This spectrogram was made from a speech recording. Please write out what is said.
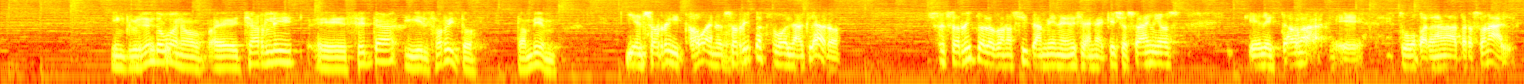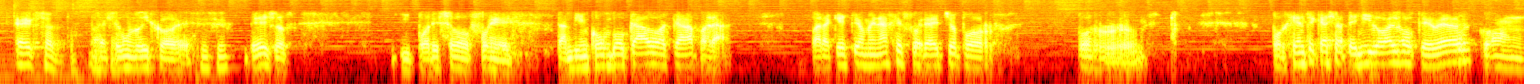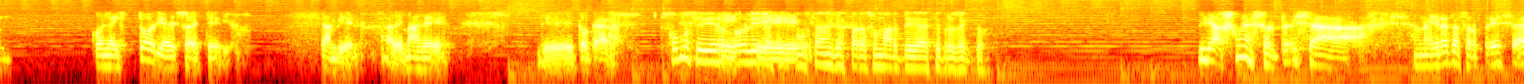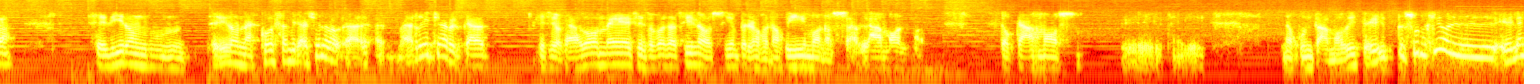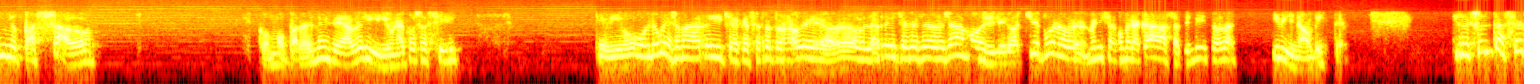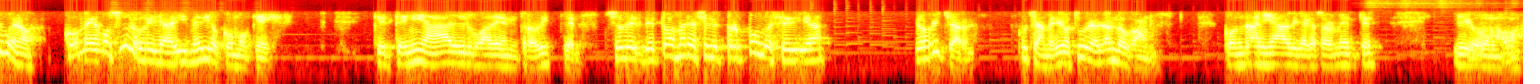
Incluyendo, bueno, eh, Charlie, eh, Z y el zorrito también. Y el zorrito, bueno, el zorrito estuvo en la, claro, yo el zorrito lo conocí también en, en aquellos años que él estaba, eh, estuvo para nada personal. Exacto. El segundo disco de, de ellos. Y por eso fue también convocado acá para, para que este homenaje fuera hecho por, por, por gente que haya tenido algo que ver con, con la historia de Soda Stereo. También, además de, de tocar. ¿Cómo se dieron este, las circunstancias para sumarte a este proyecto? Mira, fue una sorpresa, una grata sorpresa. Se dieron, se dieron unas cosas. Mira, yo a, Richard cada, qué sé yo, cada dos meses o cosas así, nos, siempre nos, nos vimos, nos hablamos, nos tocamos, eh, nos juntamos, ¿viste? Y surgió el, el año pasado, como para el mes de abril, una cosa así, que digo, uy, lo voy a llamar a Richard, que hace rato no veo, la Richard, que se lo llamo, y le digo, che, bueno, venís a comer a casa, te invito, y vino, ¿viste? Y resulta ser, bueno, comemos, yo lo veía ahí medio como que que tenía algo adentro, ¿viste? Yo de, todas maneras yo le propongo ese día, digo, Richard, escúchame, digo, estuve hablando con, con Dani Ávila casualmente, digo,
